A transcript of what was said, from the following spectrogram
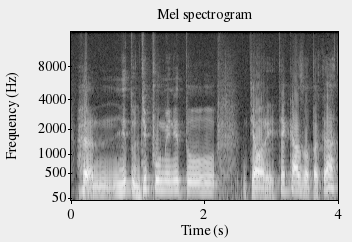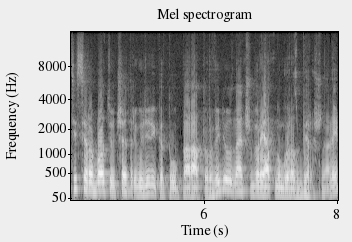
нито дипломи, нито теории. Те казват така, ти си работил 4 години като оператор видео, значи вероятно го разбираш, нали?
